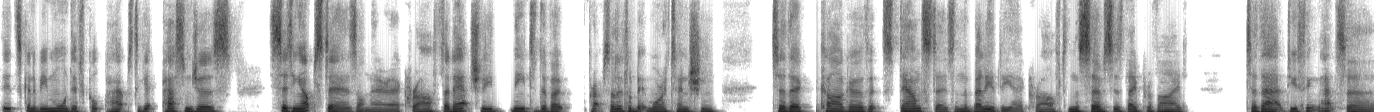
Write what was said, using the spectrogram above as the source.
it's going to be more difficult perhaps to get passengers sitting upstairs on their aircraft that they actually need to devote perhaps a little bit more attention to the cargo that's downstairs in the belly of the aircraft and the services they provide to that. Do you think that's a, uh,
